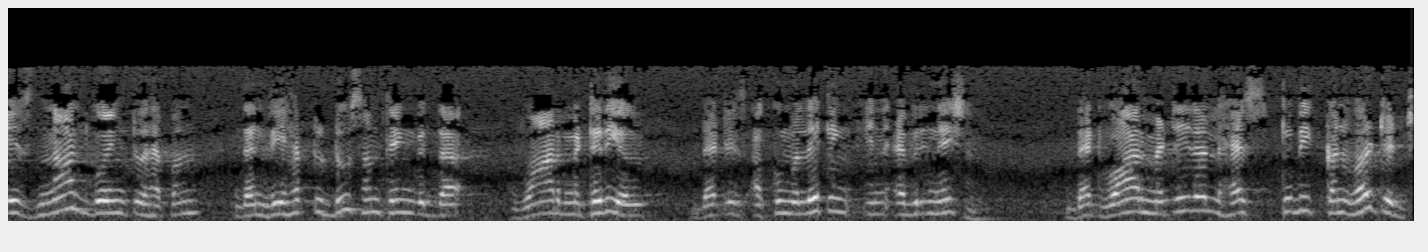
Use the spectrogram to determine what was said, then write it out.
is not going to happen, then we have to do something with the war material that is accumulating in every nation. That war material has to be converted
